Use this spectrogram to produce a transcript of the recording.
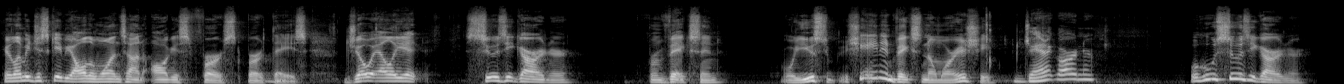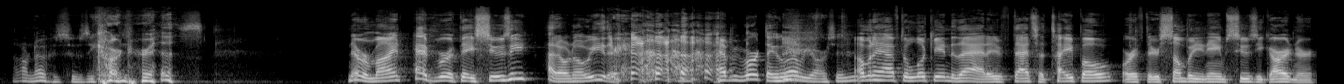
Here, let me just give you all the ones on August 1st birthdays. Joe Elliott, Susie Gardner from Vixen. Well, used to be. She ain't in Vixen no more, is she? Janet Gardner? Well, who's Susie Gardner? I don't know who Susie Gardner is. Never mind. Happy birthday, Susie. I don't know either. Happy birthday, whoever you are, Susie. I'm going to have to look into that if that's a typo or if there's somebody named Susie Gardner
